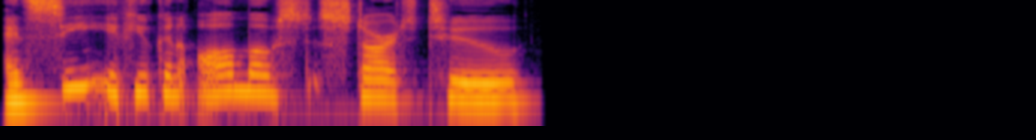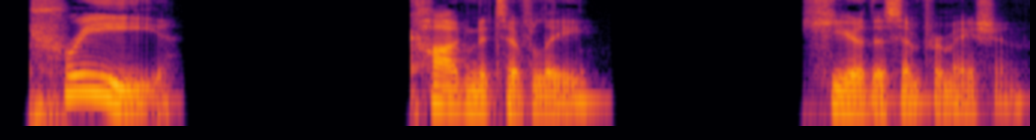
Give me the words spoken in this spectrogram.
And see if you can almost start to pre cognitively hear this information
